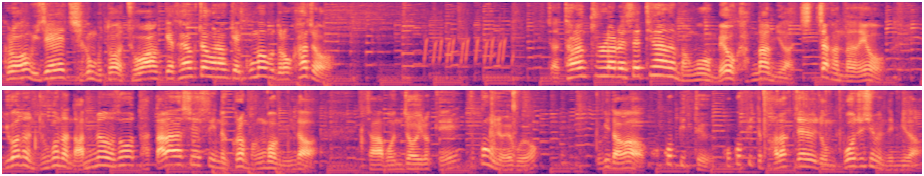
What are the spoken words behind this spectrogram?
그럼 이제 지금부터 저와 함께 사육장을 함께 꾸며보도록 하죠. 자, 타란툴라를 세팅하는 방법은 매우 간단합니다. 진짜 간단해요. 이거는 누구나 남녀노소 다 따라하실 수 있는 그런 방법입니다. 자, 먼저 이렇게 뚜껑을 열고요. 여기다가 코코피트, 코코피트 바닥재를 좀 부어주시면 됩니다.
